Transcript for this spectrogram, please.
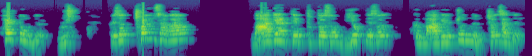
활동들, 그래서 천사가 마귀한테 붙어서 미혹돼서 그 마귀를 쫓는 천사들,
